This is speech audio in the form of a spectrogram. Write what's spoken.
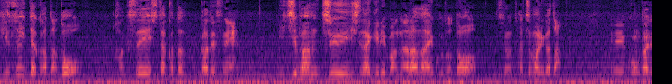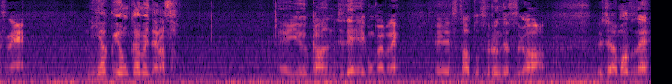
気づいた方と覚醒した方がですね、一番注意しなければならないことと、その立ち回り方、えー今回ですね、204回目になりますと、えーいう感じで、え今回もね、えースタートするんですが、えじゃあまずね、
